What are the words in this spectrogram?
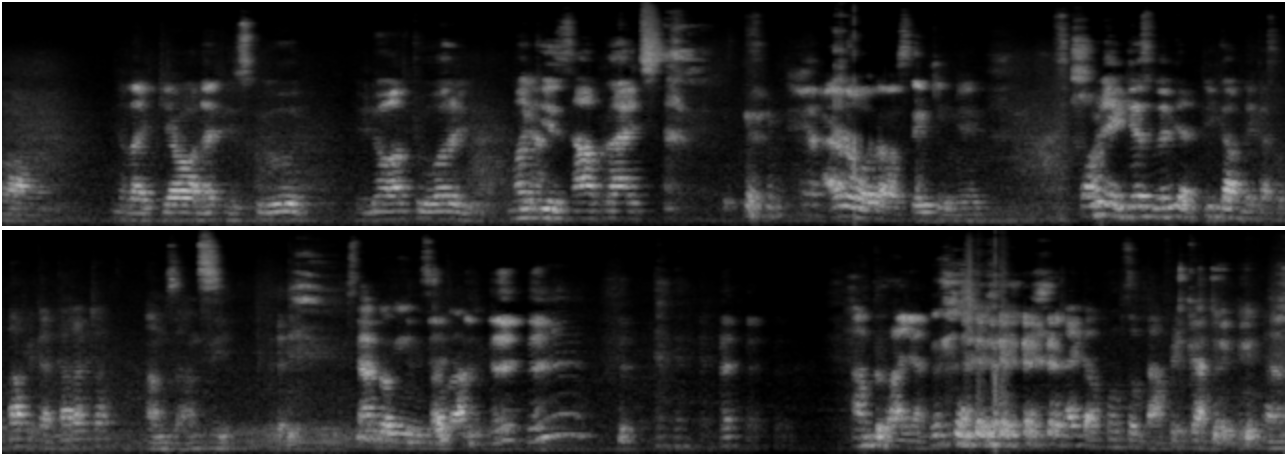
Wow. You're like, your life is good. You don't have to worry. Monkeys have rights. I don't know what I was thinking, man. I mean, I guess maybe I'd pick up like a South African character. I'm Zanzi. Start talking in South Africa. I'm Brian. I come from South Africa. Yeah.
